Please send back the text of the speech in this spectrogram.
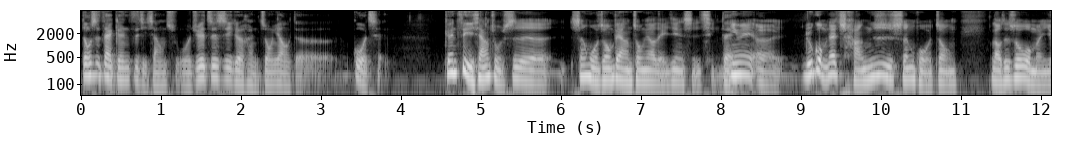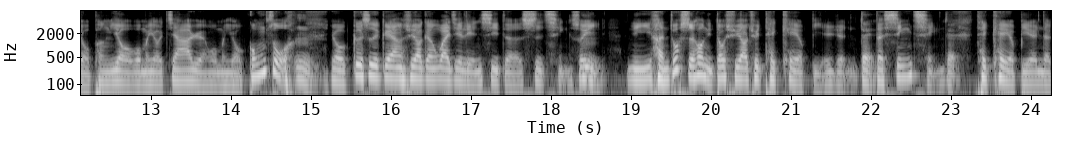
都是在跟自己相处，我觉得这是一个很重要的过程。跟自己相处是生活中非常重要的一件事情。对，因为呃，如果我们在长日生活中，老实说，我们有朋友，我们有家人，我们有工作，嗯，有各式各样需要跟外界联系的事情，所以你很多时候你都需要去 take care 别人对的心情，对，take care 别人的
